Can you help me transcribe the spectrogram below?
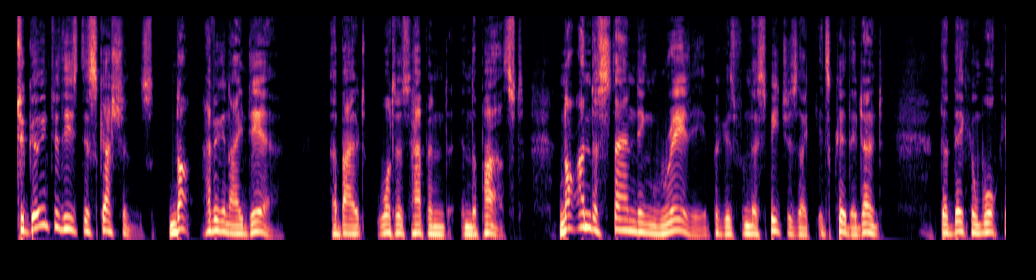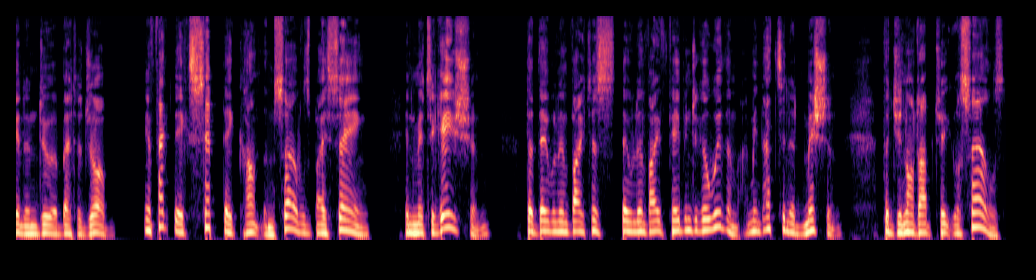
to go into these discussions, not having an idea about what has happened in the past, not understanding really, because from their speeches, like it's clear they don't, that they can walk in and do a better job. In fact, they accept they can't themselves by saying in mitigation that they will invite us, they will invite Fabian to go with them. I mean, that's an admission that you're not up to it yourselves.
